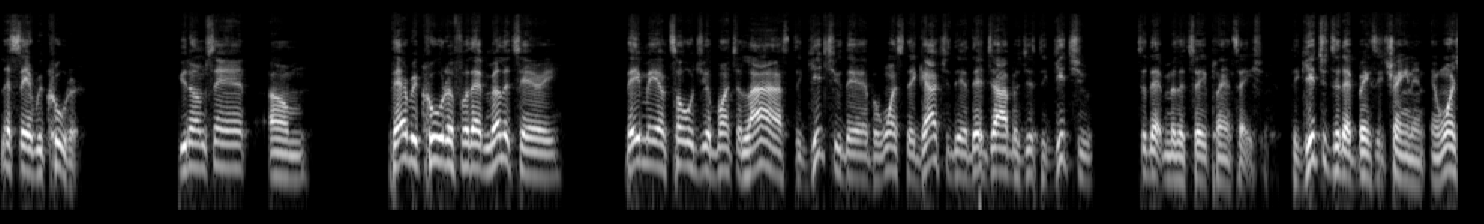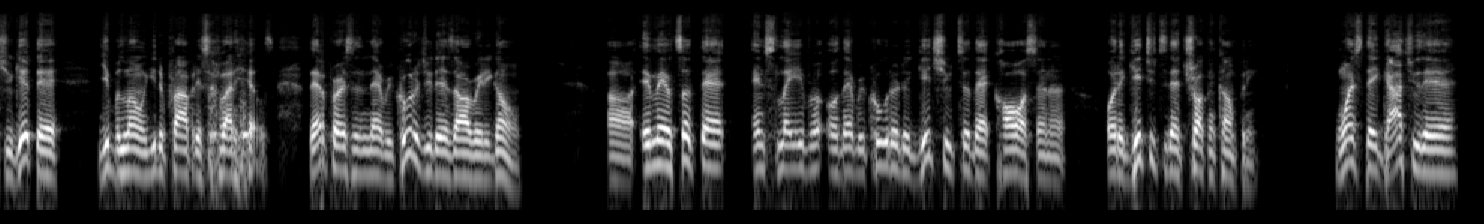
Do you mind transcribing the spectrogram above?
let's say, a recruiter. You know what I'm saying? Um, that recruiter for that military, they may have told you a bunch of lies to get you there, but once they got you there, their job is just to get you to that military plantation, to get you to that basic training. And once you get there, you belong, you the property of somebody else. That person that recruited you there is already gone. Uh, it may have took that enslaver or that recruiter to get you to that call center or to get you to that trucking company. Once they got you there,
